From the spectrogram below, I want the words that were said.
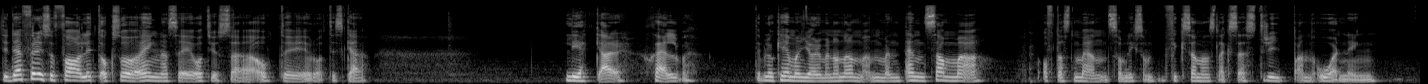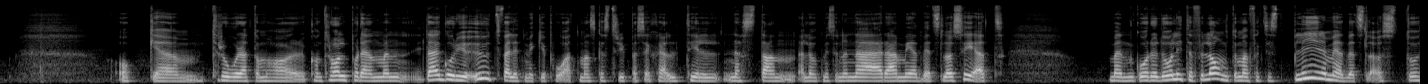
Det är därför det är så farligt också att ägna sig åt just autoerotiska lekar själv. Det är väl okej om man gör det med någon annan men ensamma, oftast män som liksom fixar någon slags strypanordning och eh, tror att de har kontroll på den men där går det ju ut väldigt mycket på att man ska strypa sig själv till nästan eller åtminstone nära medvetslöshet. Men går det då lite för långt och man faktiskt blir medvetslös då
